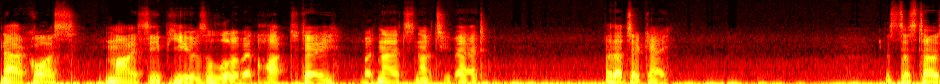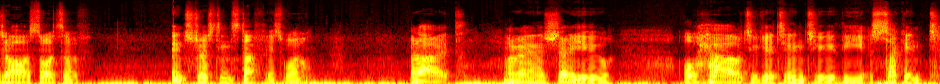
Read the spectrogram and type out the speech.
Now of course my CPU is a little bit hot today, but that's not too bad. But that's okay. This just tells you all sorts of interesting stuff as well. But alright, I'm going to show you or how to get into the second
